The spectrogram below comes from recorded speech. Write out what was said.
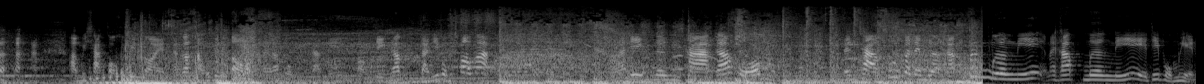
ๆอามีฉากของเครื่องบินหน่อย แล้วก็ขับเครื่องบินต่อครับแต่นี้ผมชอบมากอีกหนึ่งฉากครับผม เป็นฉากสู้กันในเมืองครับ ซึ่งเมืองนี้นะครับ เมืองนี้ที่ผมเห็น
